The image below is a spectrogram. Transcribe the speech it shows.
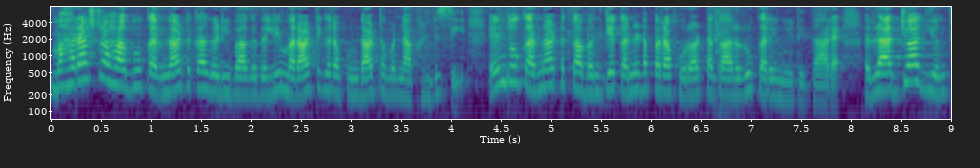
ಮಹಾರಾಷ್ಟ್ರ ಹಾಗೂ ಕರ್ನಾಟಕ ಗಡಿ ಭಾಗದಲ್ಲಿ ಮರಾಠಿಗರ ಪುಂಡಾಟವನ್ನು ಖಂಡಿಸಿ ಎಂದು ಕರ್ನಾಟಕ ಬಂದ್ಗೆ ಕನ್ನಡ ಪರ ಹೋರಾಟಗಾರರು ಕರೆ ನೀಡಿದ್ದಾರೆ. ರಾಜ್ಯಾದ್ಯಂತ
